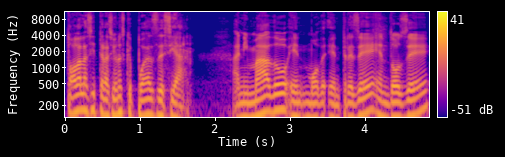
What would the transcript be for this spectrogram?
todas las iteraciones que puedas desear. Animado, en, en 3D, en 2D,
